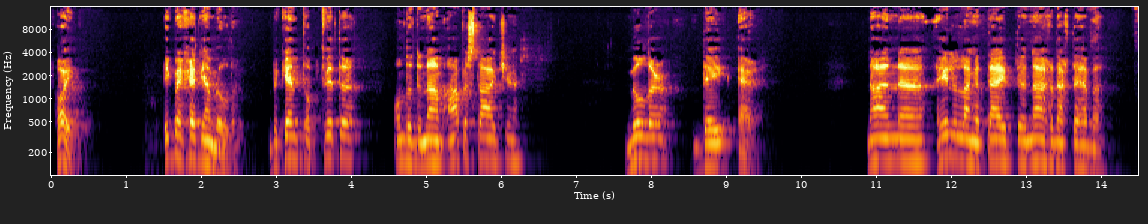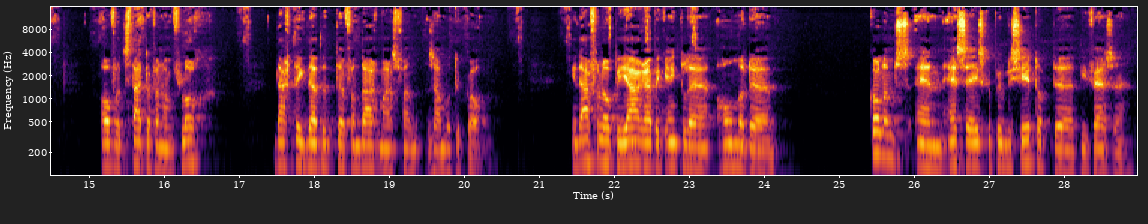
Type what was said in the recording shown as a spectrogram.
Hoi, ik ben Gert-Jan Mulder, bekend op Twitter onder de naam apenstaartje Mulder DR. Na een eh, hele lange tijd eh, nagedacht te hebben over het starten van een vlog, dacht ik dat het er vandaag maar eens van zou moeten komen. In de afgelopen jaren heb ik enkele honderden columns en essays gepubliceerd op de diverse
